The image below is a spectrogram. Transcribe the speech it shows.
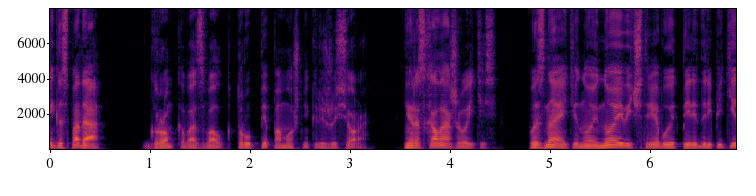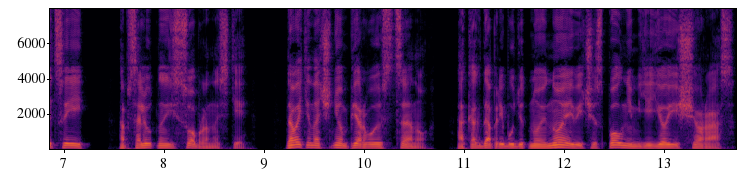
и господа, громко возвал к труппе помощник режиссера. Не расхолаживайтесь. Вы знаете, Ной Ноевич требует перед репетицией абсолютной собранности. Давайте начнем первую сцену, а когда прибудет Ной Ноевич, исполним ее еще раз.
